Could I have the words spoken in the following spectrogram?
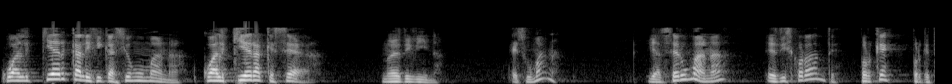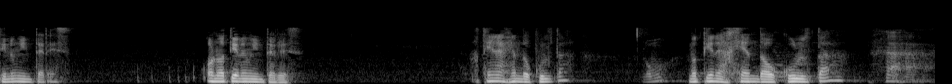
Cualquier calificación humana, cualquiera que sea, no es divina, es humana. Y al ser humana es discordante. ¿Por qué? Porque tiene un interés. ¿O no tiene un interés? ¿No tiene agenda oculta? ¿Cómo? ¿No tiene agenda oculta?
